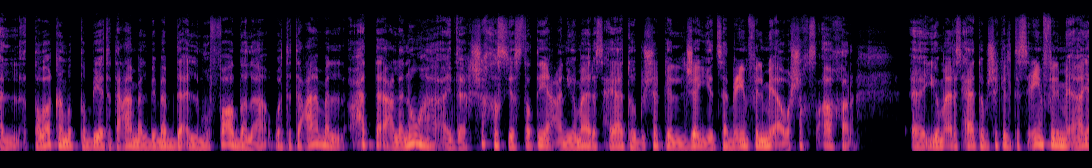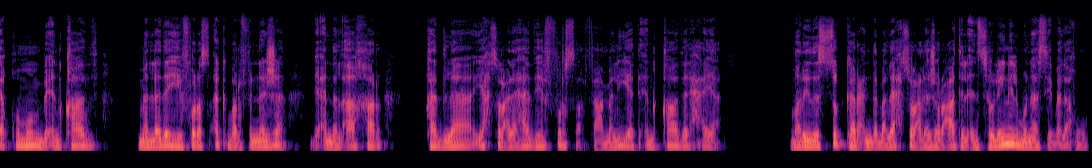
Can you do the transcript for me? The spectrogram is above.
الطواقم الطبية تتعامل بمبدأ المفاضلة وتتعامل حتى أعلنوها إذا شخص يستطيع أن يمارس حياته بشكل جيد 70% وشخص آخر آه، يمارس حياته بشكل 90% يقومون بإنقاذ من لديه فرص أكبر في النجاة لأن الآخر قد لا يحصل على هذه الفرصة فعملية إنقاذ الحياة. مريض السكر عندما لا يحصل على جرعات الأنسولين المناسبة له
